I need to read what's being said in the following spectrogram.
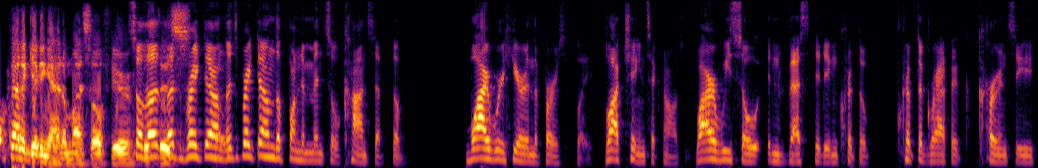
I'm kind of getting ahead of myself here. so let, let's break down let's break down the fundamental concept of why we're here in the first place. Blockchain technology. Why are we so invested in crypto cryptographic currency?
